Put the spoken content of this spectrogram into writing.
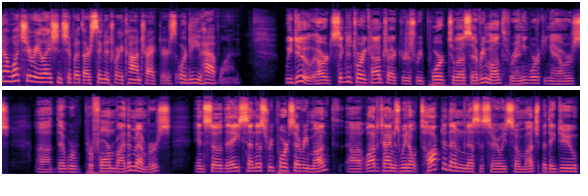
Now, what's your relationship with our signatory contractors, or do you have one? We do. Our signatory contractors report to us every month for any working hours uh, that were performed by the members. And so they send us reports every month. Uh, a lot of times we don't talk to them necessarily so much, but they do,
